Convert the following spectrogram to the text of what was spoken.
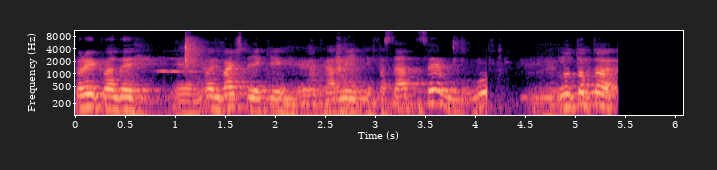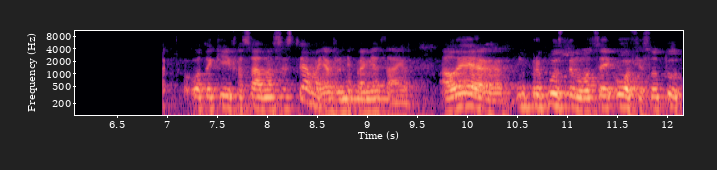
Приклади. Е, Ось бачите, який е, гарненький фасад. Це був, ну, тобто, отакий фасадна система, я вже не пам'ятаю. Але, ну, припустимо, оцей офіс отут.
